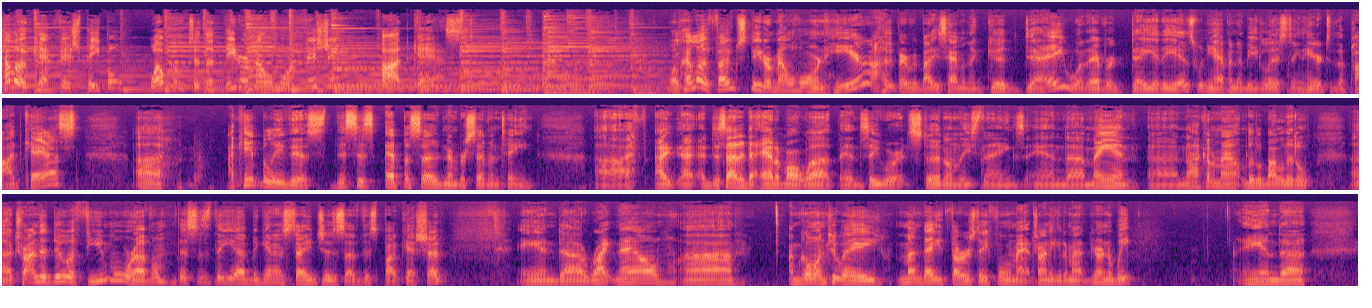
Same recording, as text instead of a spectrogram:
Hello, catfish people. Welcome to the Dieter Melhorn Fishing Podcast. Well, hello, folks. Dieter Melhorn here. I hope everybody's having a good day, whatever day it is when you happen to be listening here to the podcast. Uh, I can't believe this. This is episode number 17. Uh, I, I, decided to add them all up and see where it stood on these things. And uh, man, uh, knocking them out little by little, uh, trying to do a few more of them. This is the uh, beginning stages of this podcast show. And uh, right now, I'm going to a Monday, Thursday format, trying to get them out during the week. And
